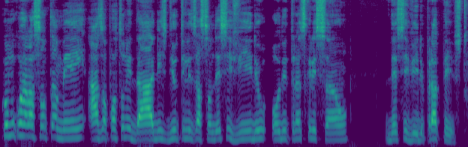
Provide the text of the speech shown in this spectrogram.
como com relação também às oportunidades de utilização desse vídeo ou de transcrição desse vídeo para texto.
